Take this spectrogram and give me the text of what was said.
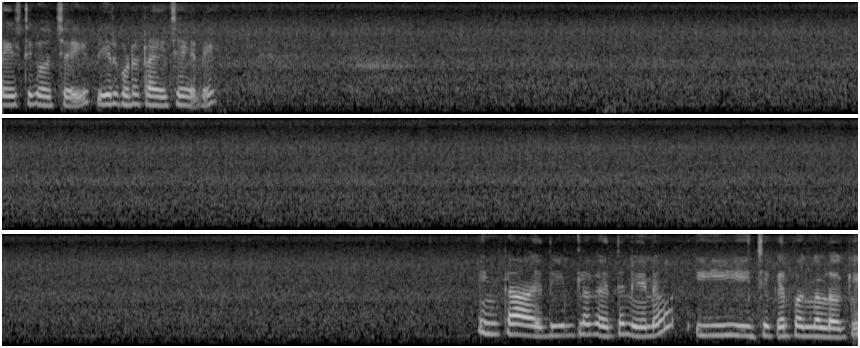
టేస్టీగా వచ్చాయి. మీరు కూడా ట్రై చేయండి. ఇంకా దీంట్లోకి అయితే నేను ఈ చికెన్ పొంగల్లోకి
